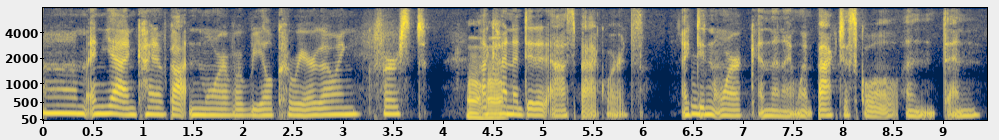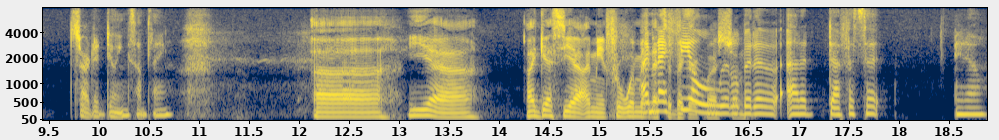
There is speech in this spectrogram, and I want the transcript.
Um, and yeah, and kind of gotten more of a real career going 1st I kind of did it ass backwards. I didn't work, and then I went back to school, and then started doing something. Uh, yeah. I guess yeah. I mean, for women, I mean, I a feel a little bit of at a deficit, you know,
